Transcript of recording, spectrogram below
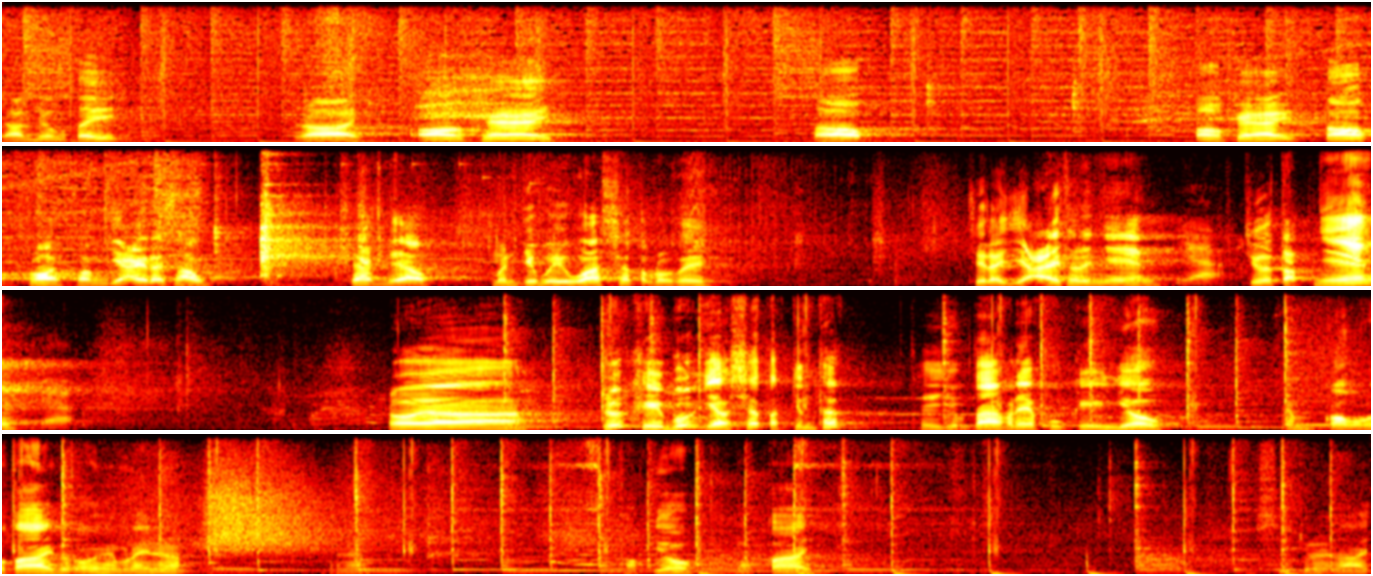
Chồm vô một tí rồi. Ok. Tốt. Ok tốt. Rồi phần dạy đã xong. Sát vào mình chuẩn bị qua set tập đầu tiên. Chỉ là dạy thôi đó nha. Dạ. chưa tập nha. Dạ. rồi à, trước khi bước vào set tập chính thức thì chúng ta phải đeo phụ kiện vô. Em có một tay có thêm cái này nữa. Này nè. Thọc vô một tay. Siết cái này lại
